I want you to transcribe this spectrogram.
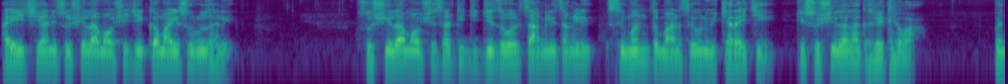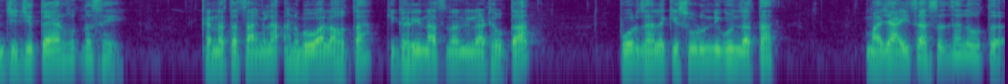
आईची आणि सुशीला मावशीची कमाई सुरू झाली. सुशीला मावशीसाठी जिजीजवळ चांगली चांगली श्रीमंत माणसं येऊन विचारायची की सुशीलाला घरी ठेवा. पण जिजी तयार होत नसे. कारण आता चांगला अनुभव आला होता की घरी नाचणारीला ठेवतात. पोर झालं की सोडून निघून जातात. माझ्या आईचं असंच झालं होतं.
